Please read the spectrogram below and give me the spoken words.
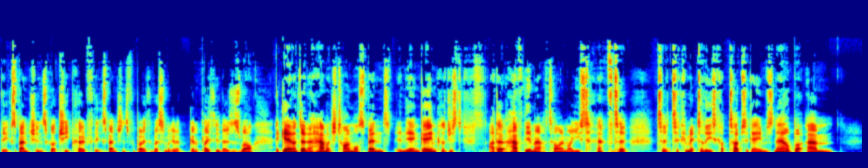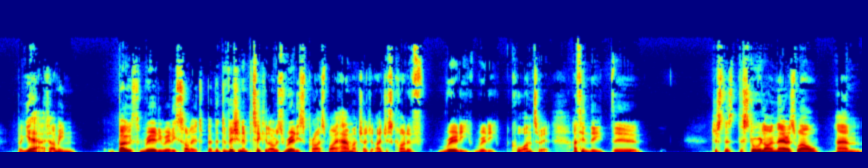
the expansions. Got a cheap code for the expansions for both of us, and we're gonna gonna play through those as well. Again, I don't know how much time I'll spend in the end game because I just I don't have the amount of time I used to have to to to commit to these types of games now. But um, but yeah, I mean, both really really solid. But the division in particular, I was really surprised by how much I, I just kind of really really caught onto it. I think the the just the the storyline there as well um,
